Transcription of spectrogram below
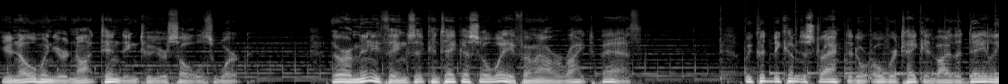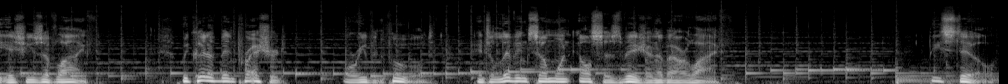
You know when you're not tending to your soul's work. There are many things that can take us away from our right path. We could become distracted or overtaken by the daily issues of life. We could have been pressured or even fooled into living someone else's vision of our life. Be still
